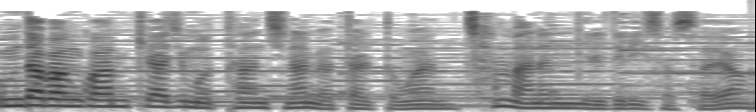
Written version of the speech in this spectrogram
꿈다방과 함께하지 못한 지난 몇 달 동안 참 많은 일들이 있었어요.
